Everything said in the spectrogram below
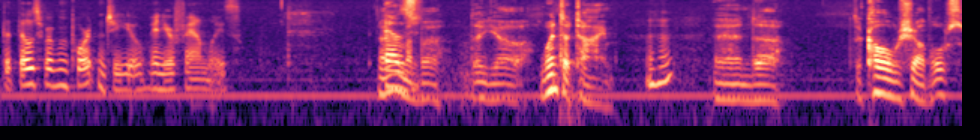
that those were important to you and your families. I As- remember the uh, winter time and uh, the coal shovels,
